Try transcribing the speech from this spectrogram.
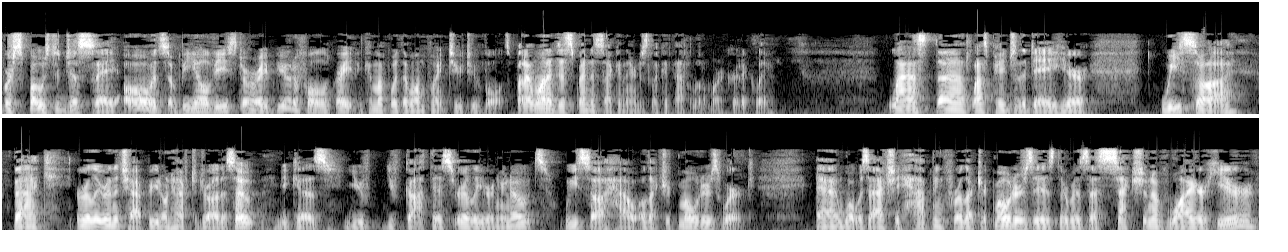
we're supposed to just say, oh, it's a BLV story, beautiful, great, and come up with a 1.22 volts. But I wanted to spend a second there and just look at that a little more critically. Last, uh, last page of the day here, we saw back earlier in the chapter, you don't have to draw this out because you've, you've got this earlier in your notes. We saw how electric motors work. And what was actually happening for electric motors is there was a section of wire here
